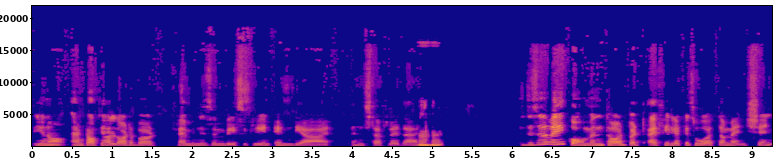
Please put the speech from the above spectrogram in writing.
you know, I'm talking a lot about feminism basically in India and stuff like that. hmm This is a very common thought, but I feel like it's worth a mention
